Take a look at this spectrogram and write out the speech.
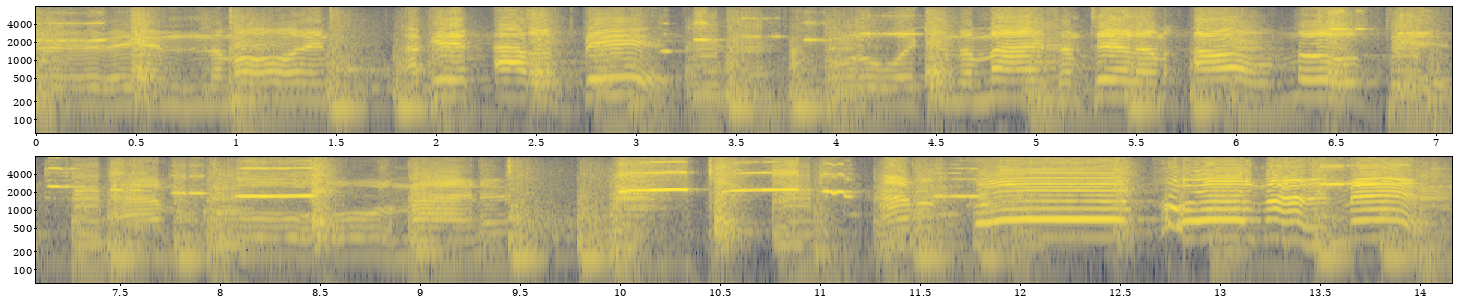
Early in the morning, I get out of bed. I go to work in the mines until I'm almost dead. I'm a coal miner. I'm a coal, coal mining man.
